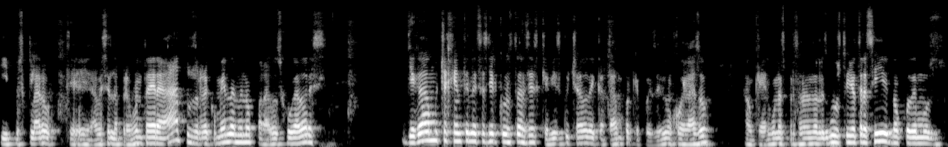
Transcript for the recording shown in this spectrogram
Y pues claro, que a veces la pregunta era, ah, pues recomiéndame uno para dos jugadores. Llegaba mucha gente en esas circunstancias que había escuchado de Catán porque pues es un juegazo, aunque a algunas personas no les guste y otras sí, no podemos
